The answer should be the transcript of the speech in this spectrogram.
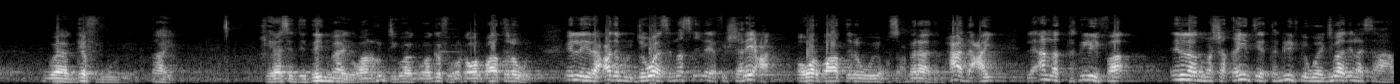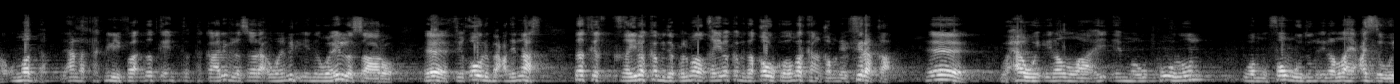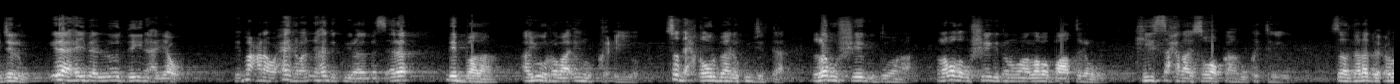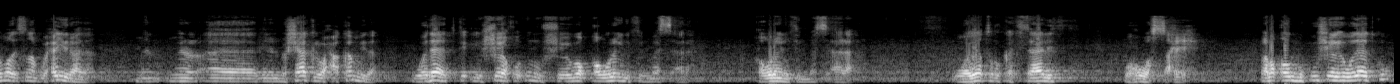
waa gaf buu ayb kiyaasa dedayn maayo waana runtii waa gafi warka war baaila wey in la yidhaha cadam ljawaaz naski in la fi shariica waa war baaila wey qusacbalaada. Maxaa dhacay lianna takliifa in la mashaqaynta iyo takliifka waajibaad in la saaro ummadda lianna takliifa dadka inta takaaliif la saaro awaamir iyo nawaahi la saaro fii qowli bacdi innaas dadka qaybo ka mida culimada qaybo ka mida qowlkooda markaan qabnay firaqa waxaa weye ila llaahi mawkuulun wa mufawidun ila llahi caza wajal ilaahay baa loo daynaya bimacnaa waxay rabaan inu hadda ku yihahdo mas'alo dhib badan ayuu rabaa inuu kiciyo saddex qowl baana ku jirtaa labuu sheegi doonaa labada uu sheegi doona waa laba baailo wey kii saxdaa sawaabkaan uu ka tegay. Sidaa daraaddeed culamada islaamka waxay yidhahdaan eh, min almashaakil waxaa ka mida ah wadaadka iyo sheekhu inuu sheego qowlayni fi masala qowlayni fi lmas'ala wayatruka athaalith wa huwa saxiix laba qowl buu kuu sheegaya wadaadku.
